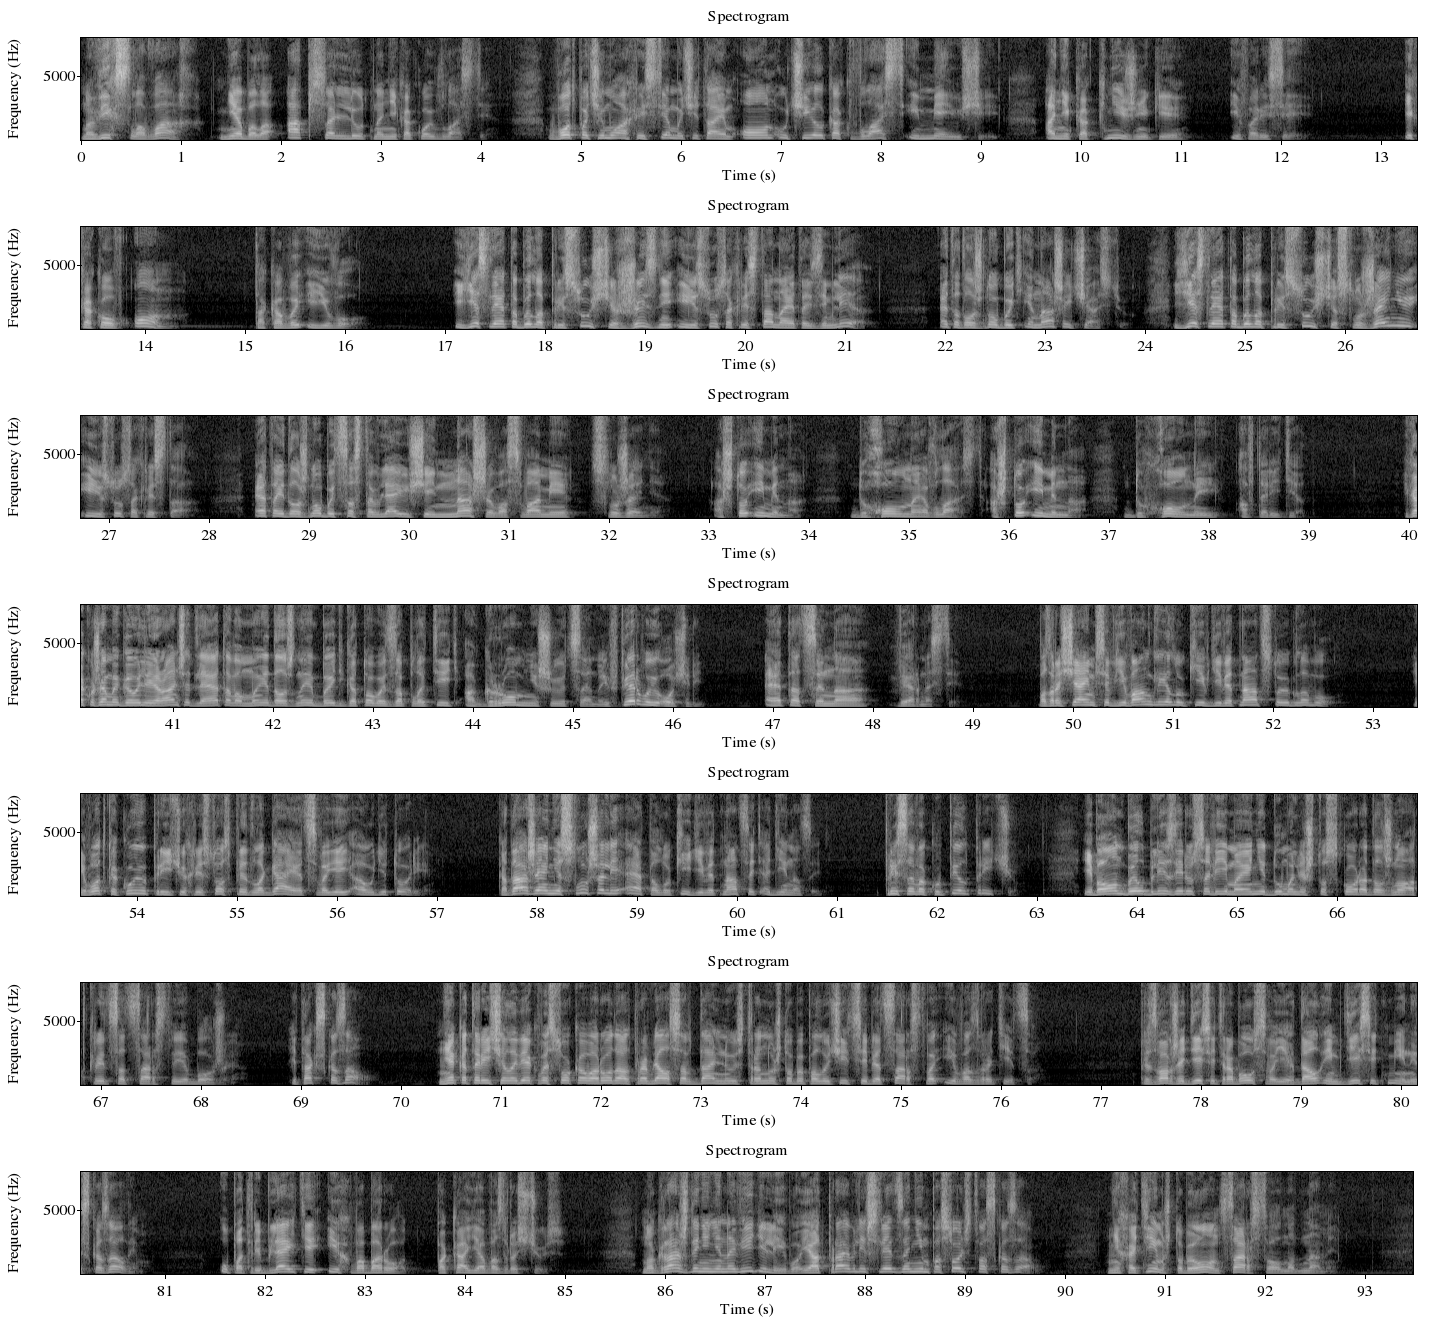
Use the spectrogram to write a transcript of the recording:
Но в их словах не было абсолютно никакой власти. Вот почему о Христе мы читаем «Он учил как власть имеющий», а не как книжники и фарисеи и каков Он, таковы и Его. И если это было присуще жизни Иисуса Христа на этой земле, это должно быть и нашей частью. Если это было присуще служению Иисуса Христа, это и должно быть составляющей нашего с вами служения. А что именно? Духовная власть. А что именно? Духовный авторитет. И как уже мы говорили раньше, для этого мы должны быть готовы заплатить огромнейшую цену. И в первую очередь это цена верности. Возвращаемся в Евангелие Луки в 19 главу. И вот какую притчу Христос предлагает своей аудитории. Когда же они слушали это, Луки 19.11, присовокупил притчу. Ибо он был близ Иерусалима, и они думали, что скоро должно открыться Царствие Божие. И так сказал – Некоторый человек высокого рода отправлялся в дальнюю страну, чтобы получить себе царство и возвратиться. Призвав же десять рабов своих, дал им десять мин и сказал им, «Употребляйте их в оборот, пока я возвращусь». Но граждане ненавидели его и отправили вслед за ним посольство, сказав, «Не хотим, чтобы он царствовал над нами».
